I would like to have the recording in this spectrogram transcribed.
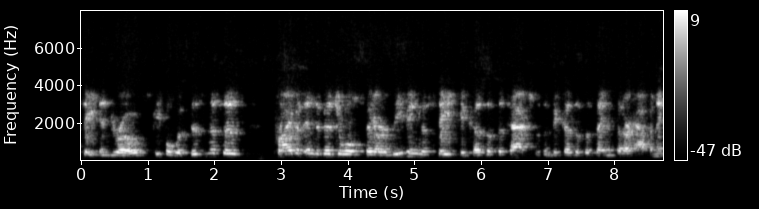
state in droves. People with businesses, private individuals, they are leaving the state because of the taxes and because of the things that are happening.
